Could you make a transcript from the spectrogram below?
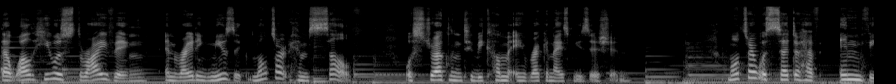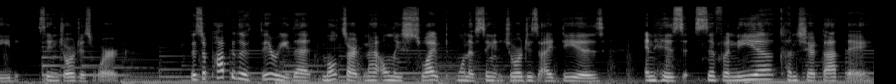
that while he was thriving and writing music, Mozart himself was struggling to become a recognized musician. Mozart was said to have envied St. George's work. There's a popular theory that Mozart not only swiped one of St. George's ideas in his Sinfonia Concertante,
